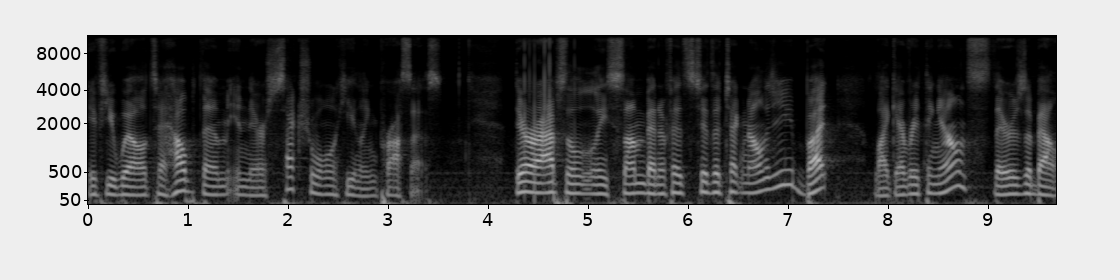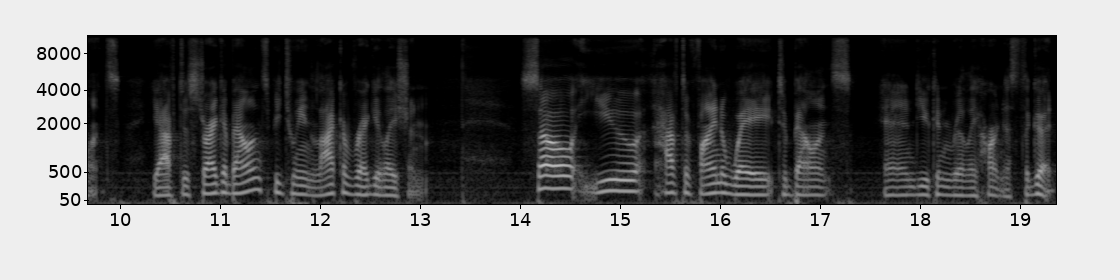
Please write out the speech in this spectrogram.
if you will, to help them in their sexual healing process. There are absolutely some benefits to the technology, but like everything else, there's a balance. You have to strike a balance between lack of regulation. So you have to find a way to balance and you can really harness the good.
